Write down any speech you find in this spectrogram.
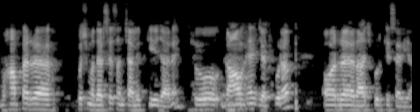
वहाँ पर कुछ मदरसे संचालित किए जा रहे हैं, जो गाँव है जटपुरा और राजपुर के सरिया।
